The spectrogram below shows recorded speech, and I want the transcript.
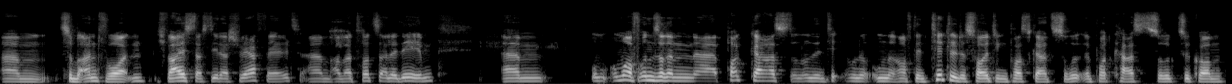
ähm, zu beantworten. Ich weiß, dass dir das schwerfällt, ähm, aber trotz alledem, ähm, um, um auf unseren äh, Podcast und um, den, um, um auf den Titel des heutigen Podcasts, zurück, äh, Podcasts zurückzukommen,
